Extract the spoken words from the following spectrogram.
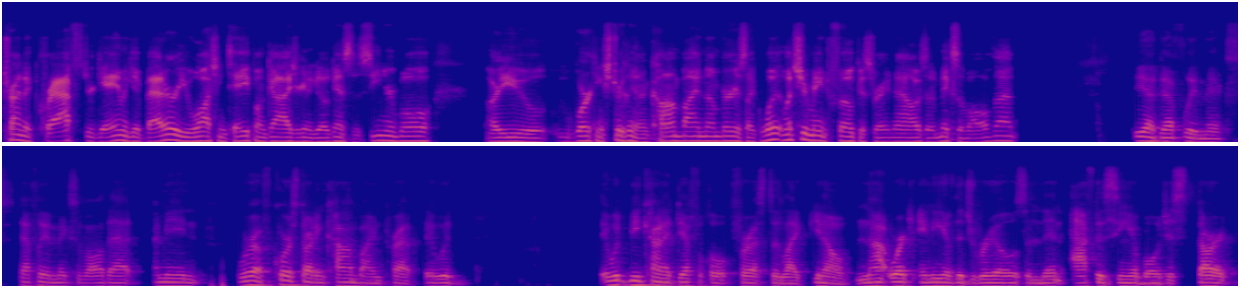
trying to craft your game and get better? Are you watching tape on guys you're going to go against the Senior Bowl? Are you working strictly on combine numbers? Like, what, what's your main focus right now? Is it a mix of all of that? Yeah, definitely a mix. Definitely a mix of all that. I mean, we're of course starting combine prep. It would it would be kind of difficult for us to like, you know, not work any of the drills and then after the senior bowl just start.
